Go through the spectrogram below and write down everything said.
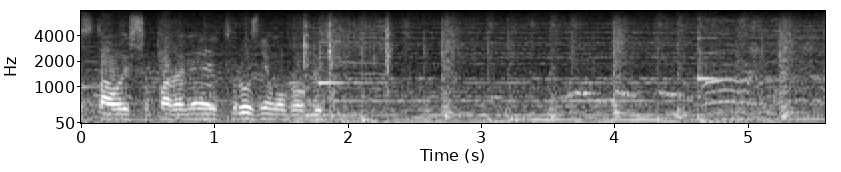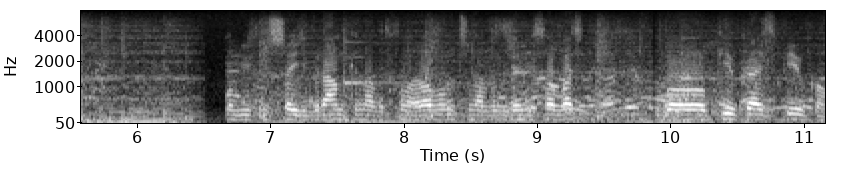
Zostało jeszcze parę minut, różnie mogło być. Mogliśmy strzelić bramkę, nawet honorową, czy nawet zremisować, bo piłka jest piłką.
